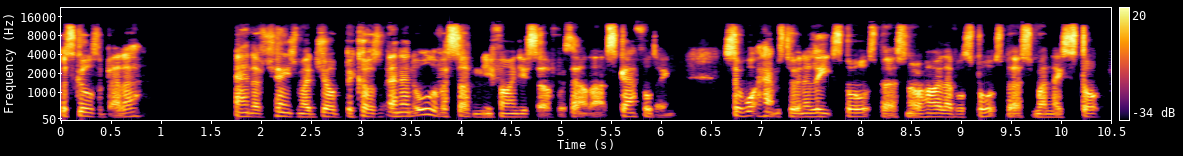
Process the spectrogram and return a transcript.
the schools are better and I've changed my job because, and then all of a sudden you find yourself without that scaffolding. So what happens to an elite sports person or a high level sports person when they stop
